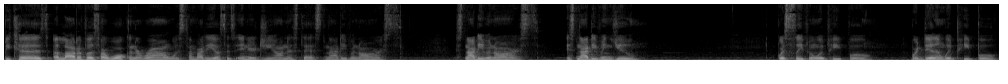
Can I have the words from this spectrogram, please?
Because a lot of us are walking around with somebody else's energy on us that's not even ours. It's not even ours. It's not even you. We're sleeping with people, we're dealing with people,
